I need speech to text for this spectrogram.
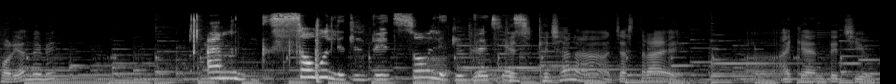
Korean maybe? I'm so little bit, so little bit. Yes. Ken- 괜찮아, just try. Uh, I can teach you.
